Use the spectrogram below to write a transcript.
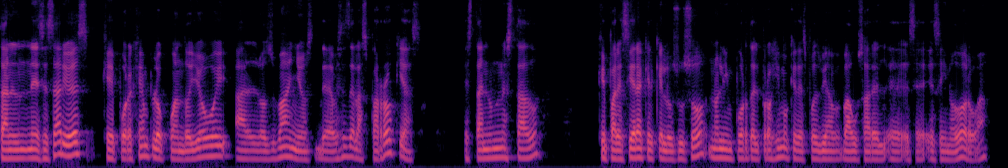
tan necesario es que, por ejemplo, cuando yo voy a los baños de a veces de las parroquias, está en un estado que pareciera que el que los usó no le importa el prójimo que después va a usar e, ese, inodoro. ¿va?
